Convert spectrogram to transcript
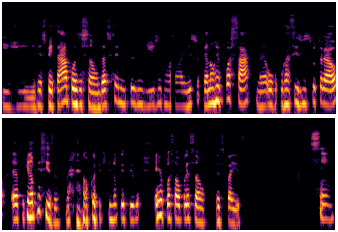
e de respeitar a posição das feministas indígenas em relação a isso, para não reforçar né, o, o, racismo estrutural, é, porque não precisa. Né? Uma coisa que não precisa é reforçar a opressão nesse país. Sim.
